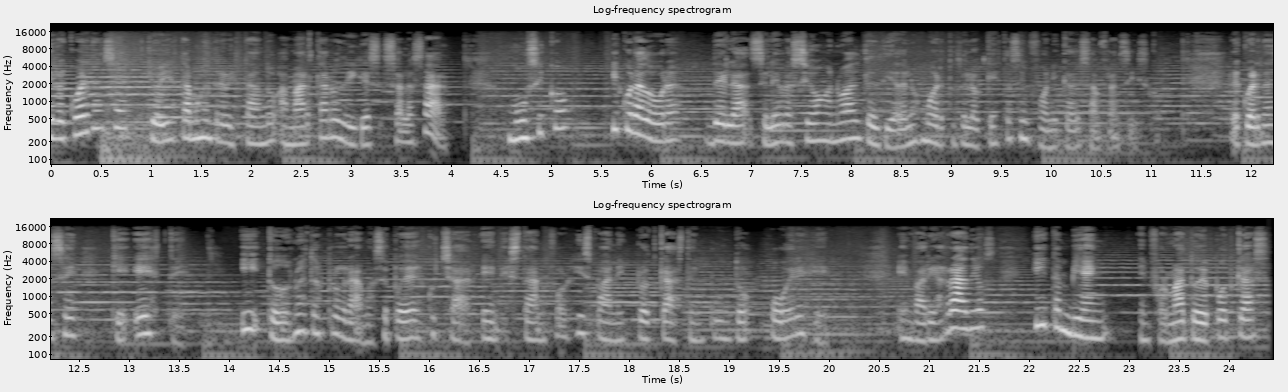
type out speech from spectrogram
Y recuérdense que hoy estamos entrevistando a Marta Rodríguez Salazar, músico y curadora de la celebración anual del Día de los Muertos de la Orquesta Sinfónica de San Francisco. Recuérdense que este y todos nuestros programas se pueden escuchar en stanfordhispanicbroadcasting.org, en varias radios y también en formato de podcast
